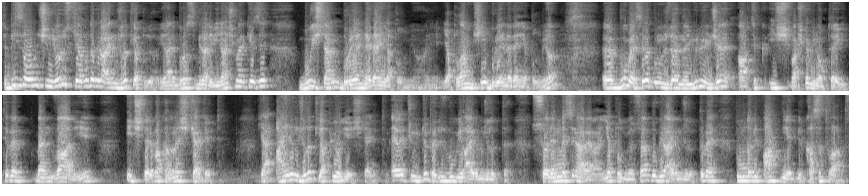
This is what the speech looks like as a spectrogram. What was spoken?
İşte biz de onun için diyoruz ki ya burada bir ayrımcılık yapılıyor. Yani burası bir Alevi inanç merkezi. Bu işlem buraya neden yapılmıyor? Hani yapılan bir şey buraya neden yapılmıyor? E, bu mesele bunun üzerinden yürüyünce artık iş başka bir noktaya gitti ve ben valiyi İçişleri Bakanlığı'na şikayet ettim. Yani ayrımcılık yapıyor diye şikayet ettim. Evet çünkü düpedüz bu bir ayrımcılıktı. Söylenmesine rağmen yapılmıyorsa bu bir ayrımcılıktı ve bunda bir art niyet, bir kasıt vardır.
